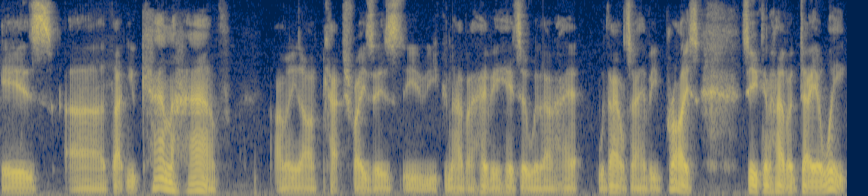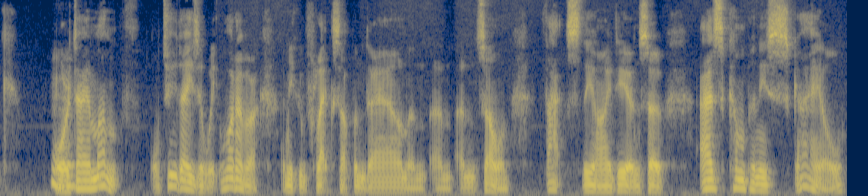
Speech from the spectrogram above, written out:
is uh, that you can have I mean, our catchphrase is you, you can have a heavy hitter without a, he- without a heavy price. So you can have a day a week, or a day a month, or two days a week, whatever, and you can flex up and down and, and, and so on. That's the idea. And so as companies scale,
